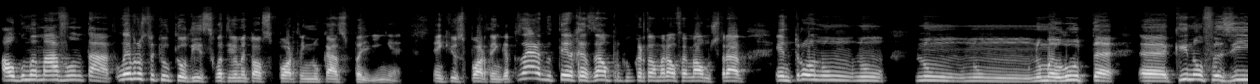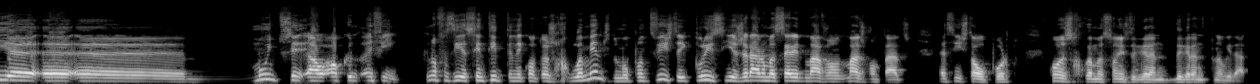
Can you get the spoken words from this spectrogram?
alguma má vontade. Lembram-se daquilo que eu disse relativamente ao Sporting, no caso Palhinha, em que o Sporting, apesar de ter razão porque o cartão amarelo foi mal mostrado, entrou num, num, num, numa luta uh, que não fazia uh, uh, muito... Ao, enfim, que não fazia sentido, tendo em conta os regulamentos, do meu ponto de vista, e que por isso ia gerar uma série de más vontades. Assim está o Porto, com as reclamações de grande, de grande penalidade.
